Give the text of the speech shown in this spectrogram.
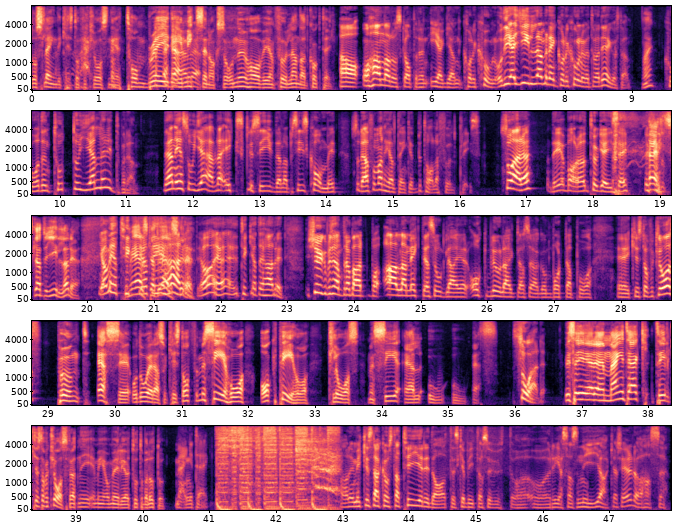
Då slängde Kristoffer Klås ner Tom Brady i mixen också och nu har vi en fulländad cocktail. Ja, och han har då skapat en egen kollektion. Och det jag gillar med den kollektionen, vet du vad det är Gusten? Nej? Koden TOTO gäller inte på den. Den är så jävla exklusiv, den har precis kommit, så där får man helt enkelt betala fullt pris. Så är det, det är bara att tugga i sig. Jag älskar att du gillar det. Ja men jag tycker Men jag att det är härligt. Ja, jag tycker att det är härligt. 20% rabatt på alla mäktiga solglajjor och blue light-glasögon borta på eh, Kristoffer Klås. .se och då är det alltså Kristoffer med CH och PH, Klås med C-L-O-O-S. Så är det. Vi säger eh, tack till Kristoffer Klås för att ni är med och möjliggör Toto Balutto. Mange tack. Ja, det är mycket snack om statyer idag, att det ska bytas ut och, och resas nya. Kanske är det då Hasse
